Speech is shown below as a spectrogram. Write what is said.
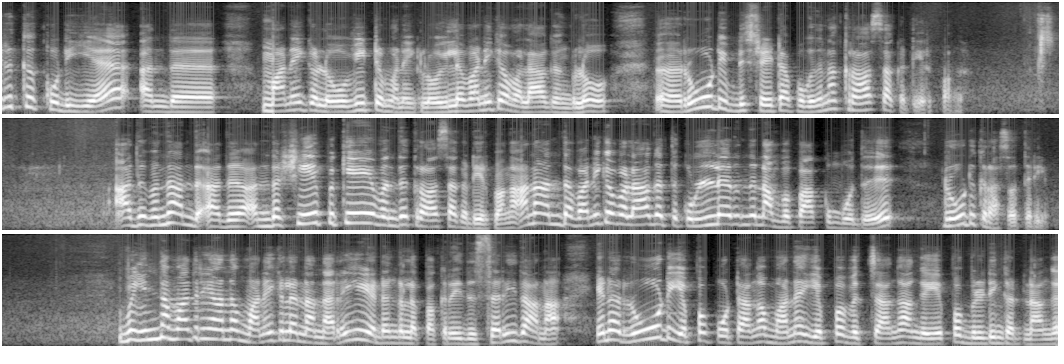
இருக்கக்கூடிய அந்த மனைகளோ வீட்டு மனைகளோ இல்ல வணிக வளாகங்களோ ரோடு இப்படி ஸ்ட்ரைட்டா போகுதுன்னா கிராஸா கட்டியிருப்பாங்க. அது வந்து அந்த அது அந்த ஷேப்புக்கே வந்து கிராஸாக கட்டியிருப்பாங்க. ஆனால் அந்த வணிக வளாகத்துக்குள்ளே இருந்து நம்ம பார்க்கும்போது ரோடு கிராஸாக தெரியும். இப்போ இந்த மாதிரியான மனைகளை நான் நிறைய இடங்களில் பார்க்குறேன். இது சரிதானா? ஏன்னா ரோடு எப்போ போட்டாங்க மனை எப்போ வச்சாங்க அங்கே எப்போ பில்டிங் கட்டினாங்க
